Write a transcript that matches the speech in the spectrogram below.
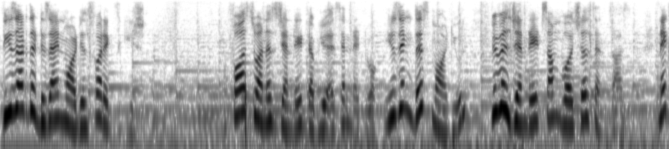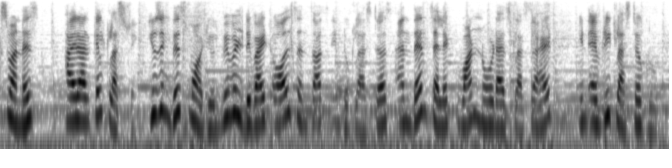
These are the design modules for execution. First one is generate WSN network. Using this module, we will generate some virtual sensors. Next one is hierarchical clustering. Using this module, we will divide all sensors into clusters and then select one node as cluster head in every cluster group.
